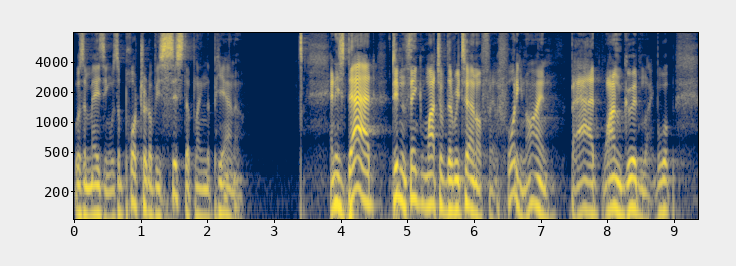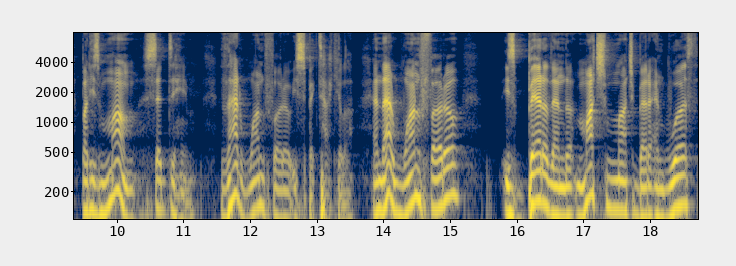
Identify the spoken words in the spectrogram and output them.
was amazing. It was a portrait of his sister playing the piano. And his dad didn't think much of the return of 49, bad, one good, like whoop. But his mum said to him, That one photo is spectacular. And that one photo is better than the much, much better and worth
